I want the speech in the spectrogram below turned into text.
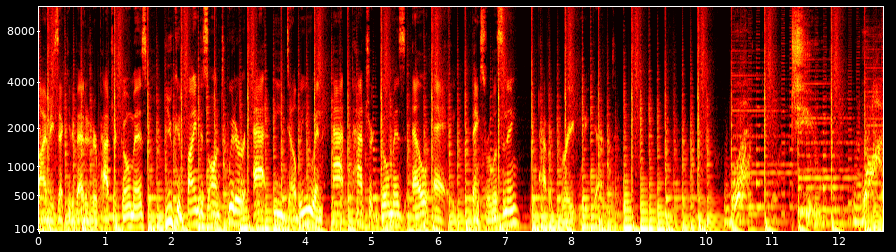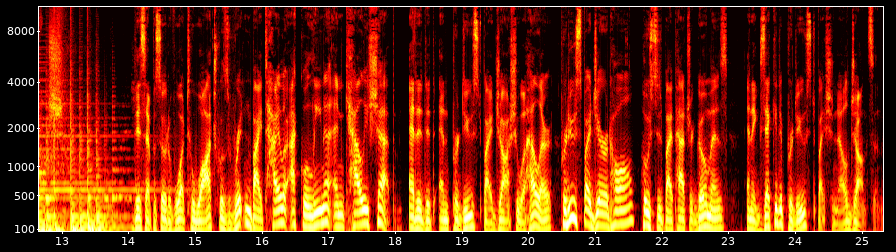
I'm Executive Editor Patrick Gomez. You can find us on Twitter at EW and at Patrick Gomez LA. Thanks for listening have a great weekend. What to watch? This episode of What to Watch was written by Tyler Aquilina and Callie Shep, edited and produced by Joshua Heller, produced by Jared Hall, hosted by Patrick Gomez, and executive produced by Chanel Johnson.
